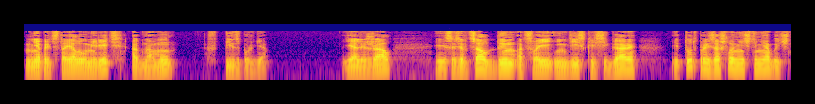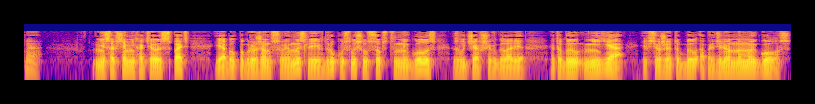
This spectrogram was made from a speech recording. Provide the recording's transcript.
мне предстояло умереть одному в Питтсбурге. Я лежал и созерцал дым от своей индийской сигары, и тут произошло нечто необычное. Мне совсем не хотелось спать, я был погружен в свои мысли и вдруг услышал собственный голос, звучавший в голове. Это был не я, и все же это был определенно мой голос.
